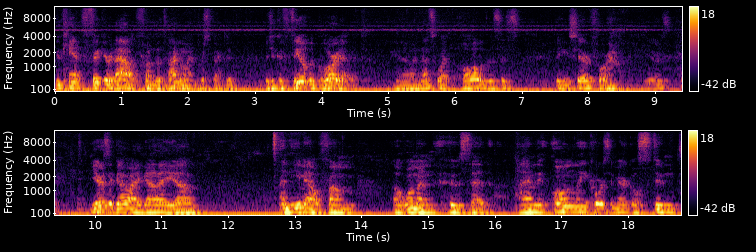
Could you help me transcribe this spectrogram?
you can't figure it out from the timeline perspective, but you can feel the glory of it, you know, and that's what all of this is being shared for. years years ago, I got a um, an email from a woman who said, I am the only Course in Miracles student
